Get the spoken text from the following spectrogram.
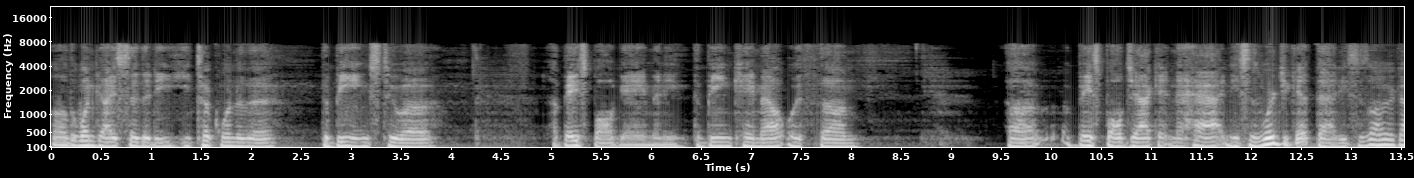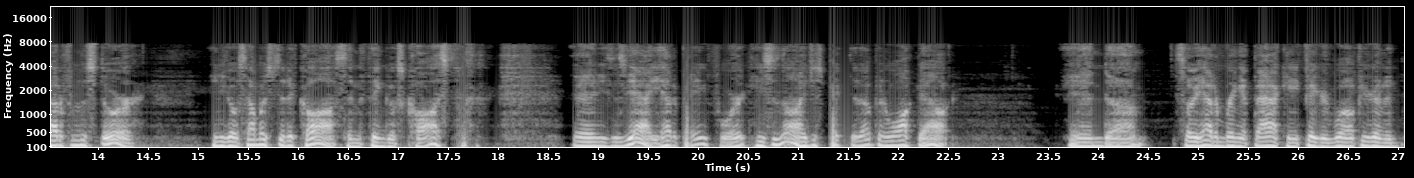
Well, the one guy said that he, he took one of the the beings to a a baseball game, and he the being came out with um, uh, a baseball jacket and a hat, and he says, "Where'd you get that?" He says, "Oh, I got it from the store." And he goes, how much did it cost? And the thing goes, cost? and he says, yeah, you had to pay for it. He says, no, I just picked it up and walked out. And um, so he had to bring it back, and he figured, well, if you're going to,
